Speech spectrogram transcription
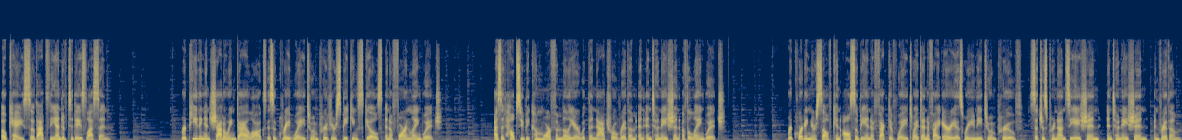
Okay, so that's the end of today's lesson. Repeating and shadowing dialogues is a great way to improve your speaking skills in a foreign language, as it helps you become more familiar with the natural rhythm and intonation of the language. Recording yourself can also be an effective way to identify areas where you need to improve, such as pronunciation, intonation, and rhythm.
